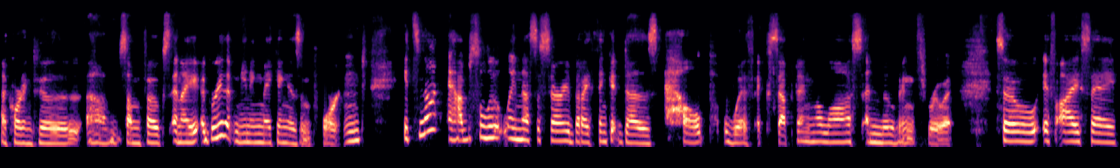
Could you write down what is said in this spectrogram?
according to um, some folks and i agree that meaning making is important. It's not absolutely necessary but i think it does help with accepting the loss and moving through it. So if i say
